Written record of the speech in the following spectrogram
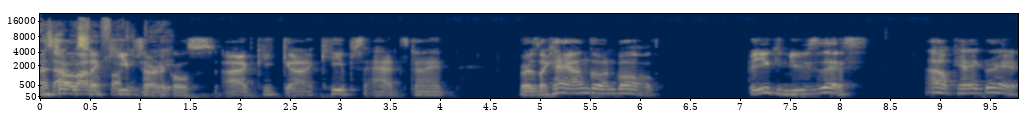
I saw a lot so of Keeps articles, uh, uh, Keeps ads tonight, where it's like, "Hey, I'm going bald, but you can use this." Okay, great.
